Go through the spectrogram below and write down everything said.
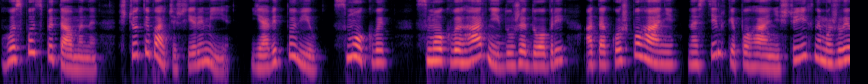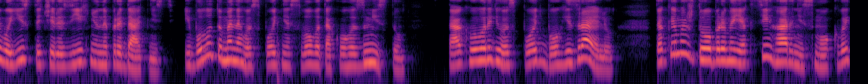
Господь спитав мене, що ти бачиш, Єреміє? Я відповів: смокви. Смокви гарні й дуже добрі, а також погані, настільки погані, що їх неможливо їсти через їхню непридатність. І було до мене Господнє слово такого змісту. Так говорить Господь Бог Ізраїлю. Такими ж добрими, як ці гарні смокви,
